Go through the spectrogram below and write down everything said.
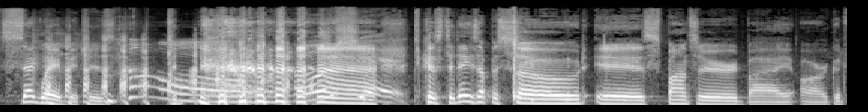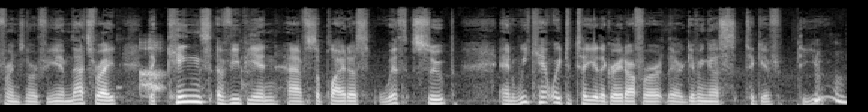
Segue, bitches. Oh, Oh shit. Because today's episode is sponsored by our good friends NordVPN. That's right. The oh. kings of VPN have supplied us with soup, and we can't wait to tell you the great offer they're giving us to give to you.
